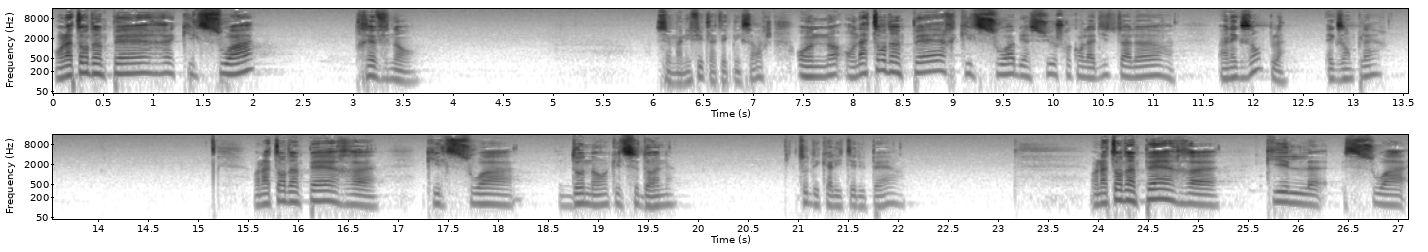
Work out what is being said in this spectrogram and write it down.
On attend d'un père qu'il soit prévenant. C'est magnifique la technique, ça marche. On, on attend d'un père qu'il soit, bien sûr, je crois qu'on l'a dit tout à l'heure, un exemple, exemplaire. On attend d'un père euh, qu'il soit donnant, qu'il se donne. Toutes les qualités du père. On attend d'un père euh, qu'il soit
